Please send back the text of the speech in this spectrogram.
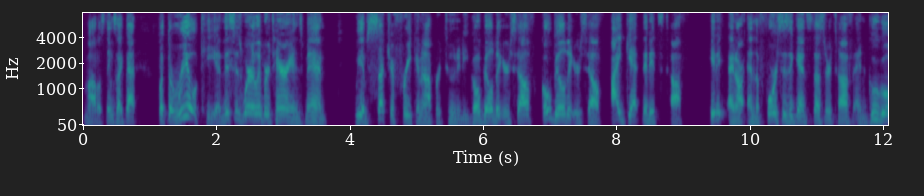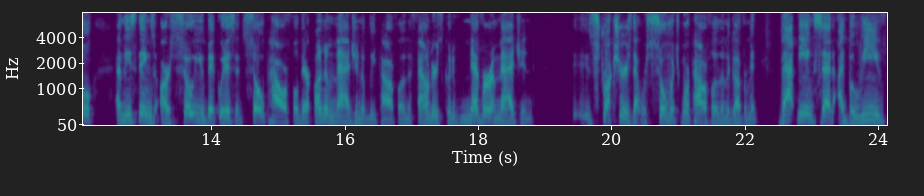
models, things like that. But the real key, and this is where libertarians, man, we have such a freaking opportunity. Go build it yourself. Go build it yourself. I get that it's tough. It and our and the forces against us are tough. And Google and these things are so ubiquitous and so powerful. They're unimaginably powerful. And the founders could have never imagined uh, structures that were so much more powerful than the government. That being said, I believe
